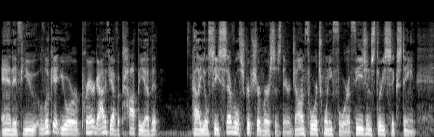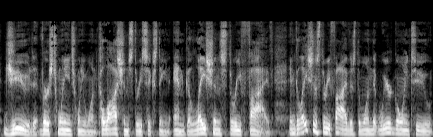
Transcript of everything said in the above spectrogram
And if you look at your prayer guide, if you have a copy of it, uh, you'll see several scripture verses there. John 4, 24, Ephesians 3, 16, Jude, verse 20 and 21, Colossians 3, 16, and Galatians 3, 5. And Galatians 3, 5 is the one that we're going to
